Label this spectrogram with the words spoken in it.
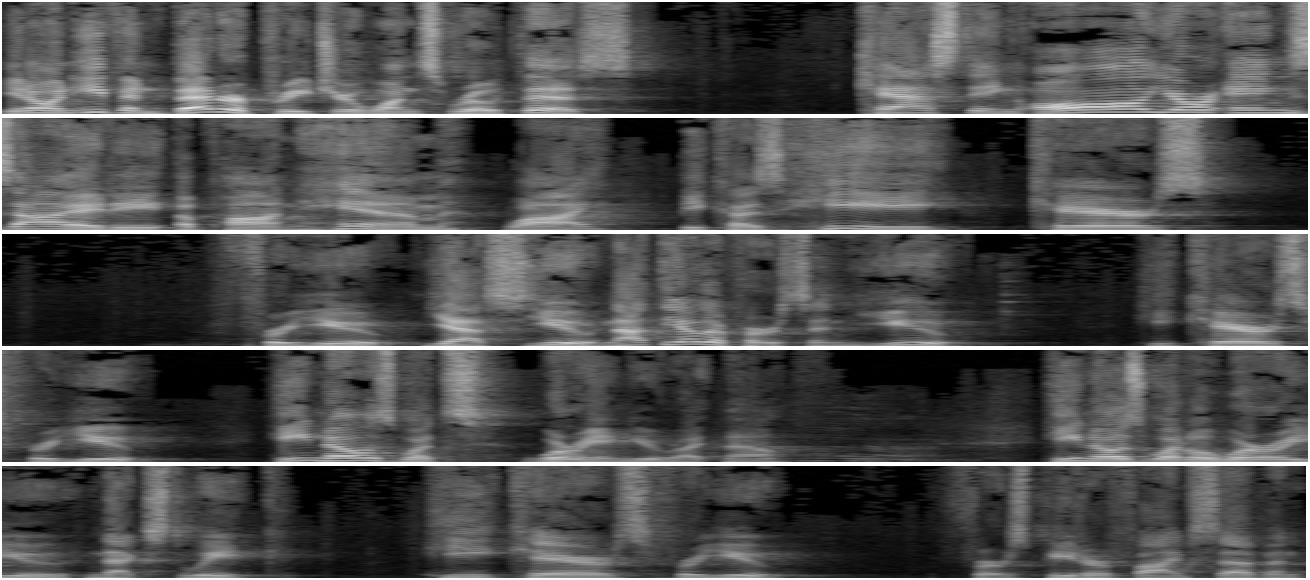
You know, an even better preacher once wrote this casting all your anxiety upon Him. Why? Because He cares for you. Yes, you, not the other person, you. He cares for you. He knows what's worrying you right now. He knows what will worry you next week. He cares for you. 1 Peter 5 7,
